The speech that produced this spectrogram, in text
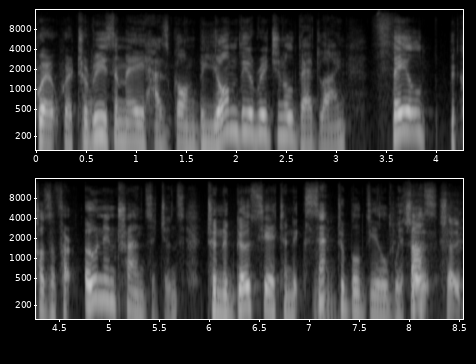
where, where Theresa May has gone beyond the original deadline, failed because of her own intransigence to negotiate an acceptable hmm. deal with So- us. so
